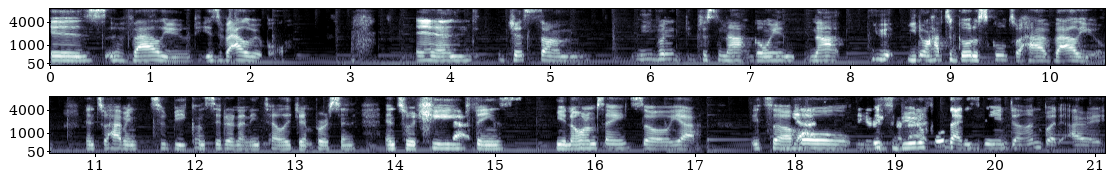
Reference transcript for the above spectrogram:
is valued is valuable and just um even just not going not you, you don't have to go to school to have value and to having to be considered an intelligent person and to achieve yes. things you know what i'm saying so yeah it's a yes, whole it's beautiful that. that is being done but i,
